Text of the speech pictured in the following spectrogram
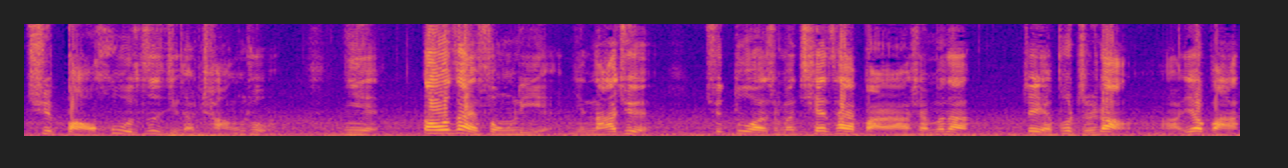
去保护自己的长处。你刀再锋利，你拿去去剁什么切菜板啊什么的，这也不值当啊！要把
